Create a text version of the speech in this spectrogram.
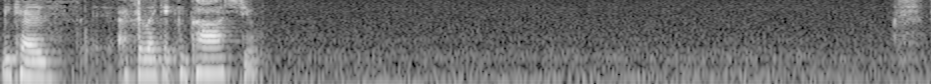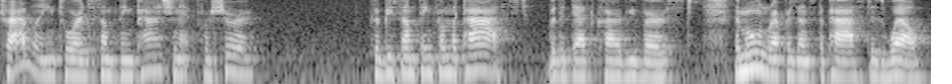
because I feel like it could cost you. Traveling towards something passionate for sure. Could be something from the past with the death card reversed. The moon represents the past as well.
